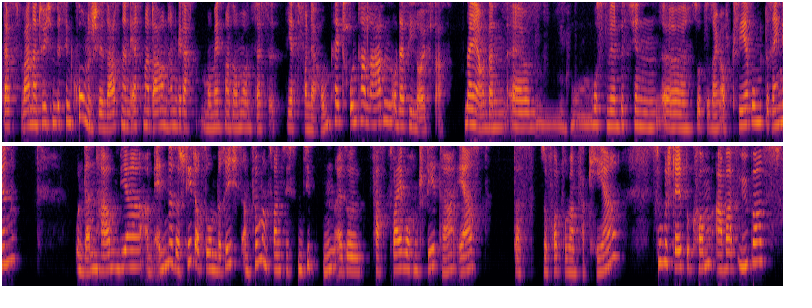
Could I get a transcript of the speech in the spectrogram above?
das war natürlich ein bisschen komisch. Wir saßen dann erstmal da und haben gedacht, Moment mal, sollen wir uns das jetzt von der Homepage runterladen oder wie läuft das? Naja, und dann ähm, mussten wir ein bisschen äh, sozusagen auf Klärung drängen. Und dann haben wir am Ende, das steht auch so im Bericht, am 25.07., also fast zwei Wochen später, erst das Sofortprogramm Verkehr zugestellt bekommen, aber übers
